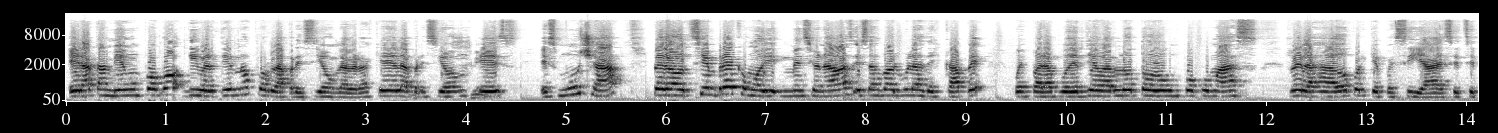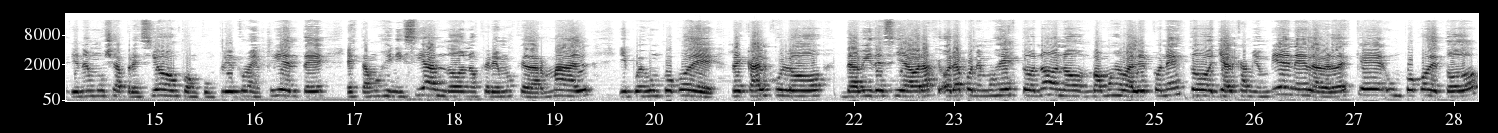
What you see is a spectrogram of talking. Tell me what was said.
era también un poco divertirnos por la presión. La verdad es que la presión es, es mucha, pero siempre, como mencionabas, esas válvulas de escape, pues para poder llevarlo todo un poco más relajado porque pues sí, se, se, tiene mucha presión con cumplir con el cliente, estamos iniciando, no queremos quedar mal y pues un poco de recálculo. David decía, ahora, ahora ponemos esto, no, no, vamos a valer con esto, ya el camión viene. La verdad es que un poco de todo,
